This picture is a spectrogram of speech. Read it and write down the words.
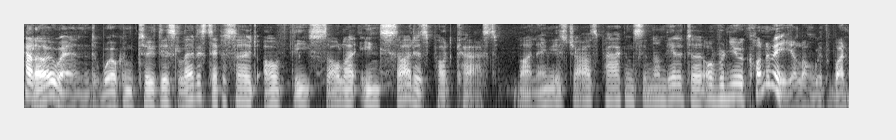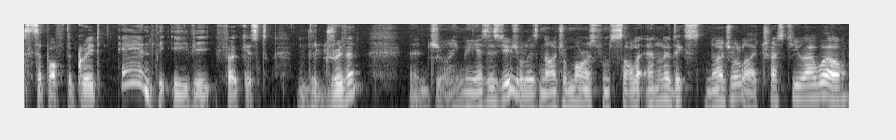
Hello, and welcome to this latest episode of the Solar Insiders podcast. My name is Giles Parkinson. I'm the editor of Renew Economy, along with One Step Off the Grid and the EV focused The Driven. And joining me, as is usual, is Nigel Morris from Solar Analytics. Nigel, I trust you are well.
